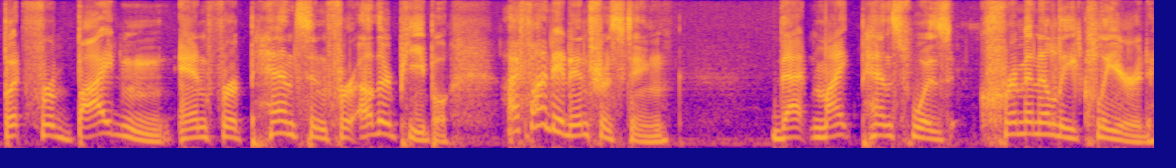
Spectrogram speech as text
but for Biden and for Pence and for other people, I find it interesting that Mike Pence was criminally cleared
